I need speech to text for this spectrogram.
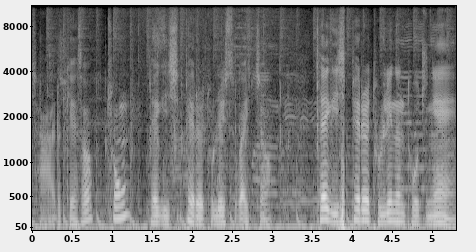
자 이렇게 해서 총 120회를 돌릴 수가 있죠. 120회를 돌리는 도중에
